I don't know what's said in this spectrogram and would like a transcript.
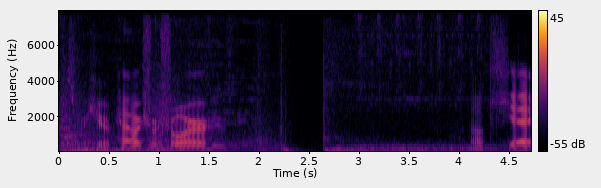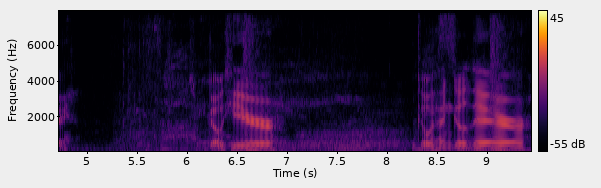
Goes for hero power, sure, sure. Okay. So go here. Go ahead and go there.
